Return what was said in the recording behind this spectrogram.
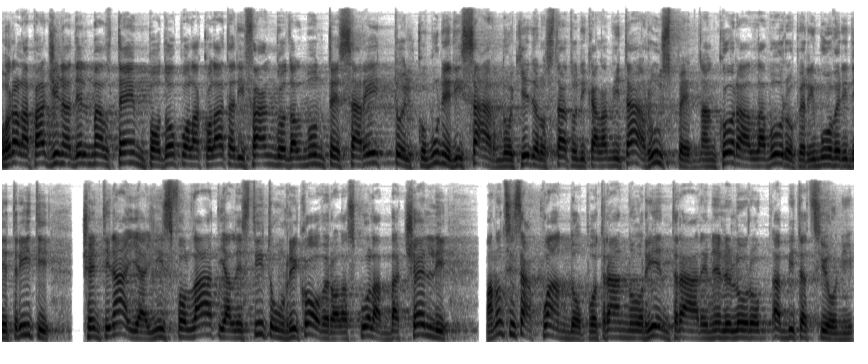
Ora la pagina del maltempo, dopo la colata di fango dal Monte Saretto, il comune di Sarno chiede lo stato di calamità, Ruspe ancora al lavoro per rimuovere i detriti, centinaia gli sfollati, allestito un ricovero alla scuola Baccelli, ma non si sa quando potranno rientrare nelle loro abitazioni.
